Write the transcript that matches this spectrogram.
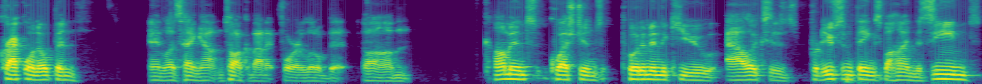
crack one open and let's hang out and talk about it for a little bit. Um, comments, questions, put them in the queue. Alex is producing things behind the scenes.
